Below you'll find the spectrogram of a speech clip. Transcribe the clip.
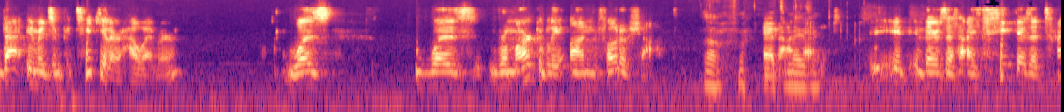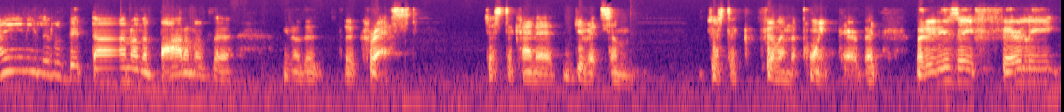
That image in particular, however, was was remarkably unphotoshopped. Oh, And that's I- amazing. It, it, there's a, I think there's a tiny little bit done on the bottom of the, you know, the the crest, just to kind of give it some, just to fill in the point there. But but it is a fairly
